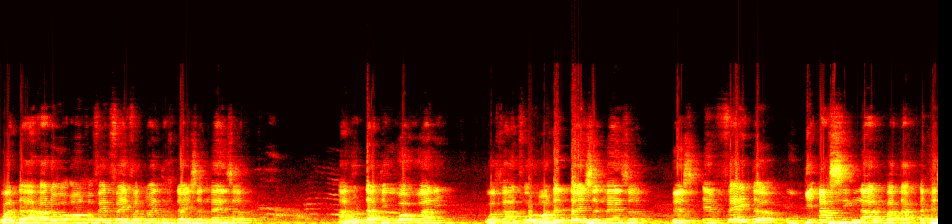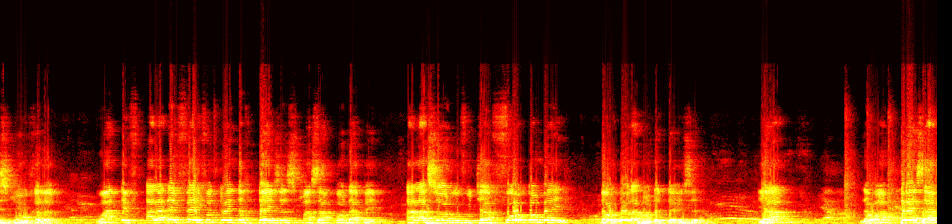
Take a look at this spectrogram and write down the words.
Want daar hadden we ongeveer 25.000 mensen. En dat die wawani, we gaan voor 100.000 mensen. Dus in feite, die signaal batak, het is mogelijk. Want if alle de 25.000 massa kondape, alle zorgen voor je voor bij, dan door 100.000. Ja? na waa président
